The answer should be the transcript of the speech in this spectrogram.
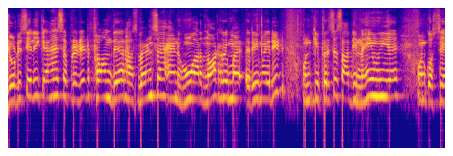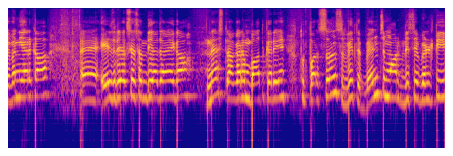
जुडिशियली क्या है सेपरेटेड फ्रॉम देयर हस्बैंड्स हैं and who are not remarried उनकी फिर से शादी नहीं हुई है, उनको सेवन ईयर का एज रिलैक्सेशन दिया जाएगा। नेक्स्ट अगर हम बात करें तो person with benchmark disability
